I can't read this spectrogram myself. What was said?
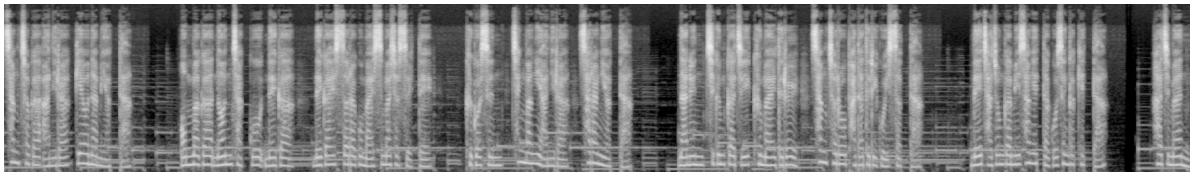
상처가 아니라 깨어남이었다. 엄마가 넌 자꾸 내가 내가 했어라고 말씀하셨을 때 그것은 책망이 아니라 사랑이었다. 나는 지금까지 그 말들을 상처로 받아들이고 있었다. 내 자존감이 상했다고 생각했다. 하지만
